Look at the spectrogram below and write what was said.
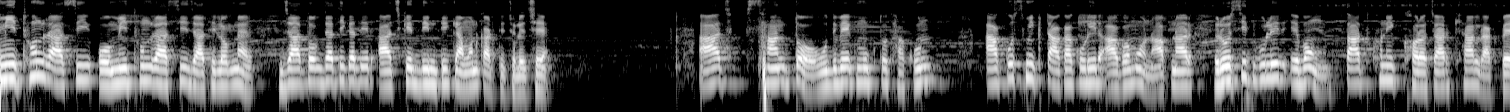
মিথুন রাশি ও মিথুন রাশি জাতিলগ্নের জাতক জাতিকাদের আজকের দিনটি কেমন কাটতে চলেছে? আজ শান্ত, উদ্বেগমুক্ত থাকুন। আকস্মিক টাকা কুড়ির আগমন আপনার রসিদগুলির এবং তাৎক্ষণিক খরচার খেয়াল রাখবে।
